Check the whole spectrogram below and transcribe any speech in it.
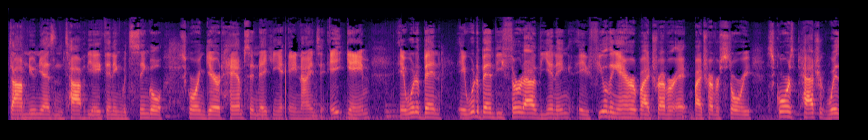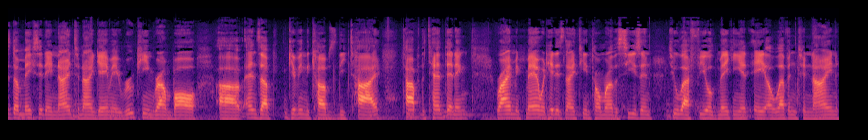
Dom Nunez in the top of the eighth inning would single, scoring Garrett Hampson, making it a nine to eight game. It would have been it would have been the third out of the inning. A fielding error by Trevor by Trevor Story scores Patrick Wisdom, makes it a nine to nine game. A routine ground ball uh, ends up giving the Cubs the tie. Top of the tenth inning. Ryan McMahon would hit his 19th home run of the season to left field, making it a 11 to 9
